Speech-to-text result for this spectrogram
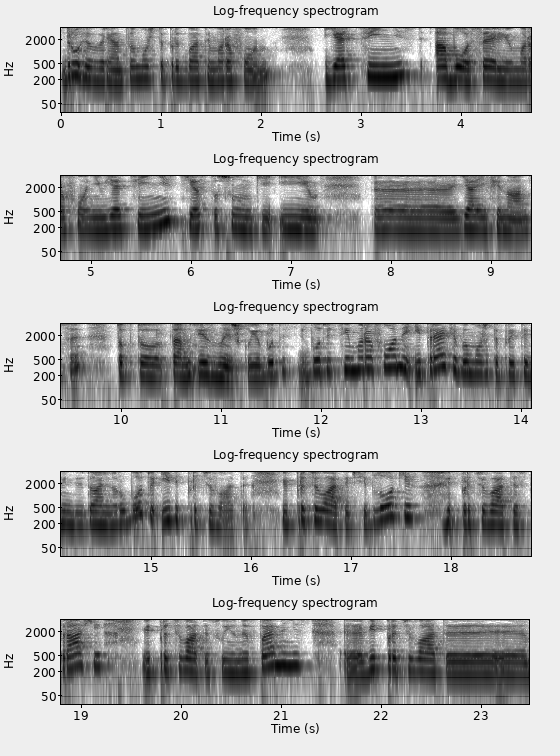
Другий варіант: ви можете придбати марафон. Я цінність або серію марафонів Я цінність, я стосунки і я і фінанси, тобто там зі знижкою будуть, будуть ці марафони. І третє, ви можете прийти в індивідуальну роботу і відпрацювати. Відпрацювати всі блоки, відпрацювати страхи, відпрацювати свою невпевненість, е, відпрацювати.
